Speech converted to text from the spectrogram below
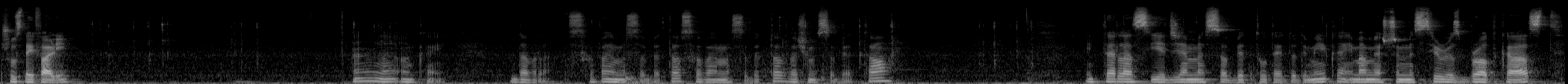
szóstej fali. Ale okej. Dobra, schowajmy sobie to, schowajmy sobie to, weźmy sobie to. I teraz jedziemy sobie tutaj do Dimitri i mamy jeszcze Mysterious Broadcast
